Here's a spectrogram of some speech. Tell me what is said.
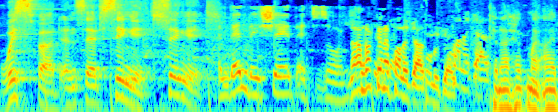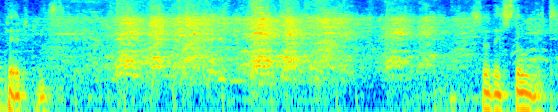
whispered and said, Sing it, sing it. And then they shared that zone. No, I'm not going to apologize. Can I have my iPad, please? So they stole it.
